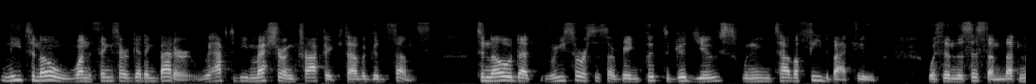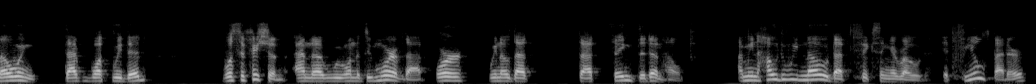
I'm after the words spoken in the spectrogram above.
need to know when things are getting better. We have to be measuring traffic to have a good sense. To know that resources are being put to good use, we need to have a feedback loop within the system. That knowing that what we did was efficient, and uh, we want to do more of that, or we know that that thing didn't help I mean, how do we know that fixing a road? It feels better.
